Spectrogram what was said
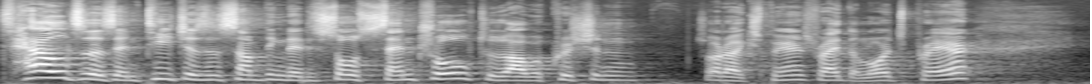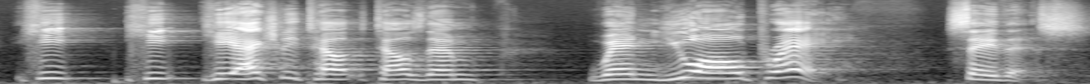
tells us and teaches us something that is so central to our Christian sort of experience, right, the Lord's Prayer, he, he, he actually tell, tells them, when you all pray, say this.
